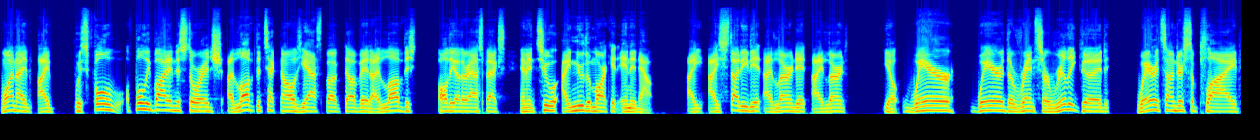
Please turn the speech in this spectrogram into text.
one i i was full fully bought into storage. I love the technology aspect of it. I love this, all the other aspects. And then two, I knew the market in and out. I, I studied it. I learned it. I learned, you know, where where the rents are really good, where it's undersupplied,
